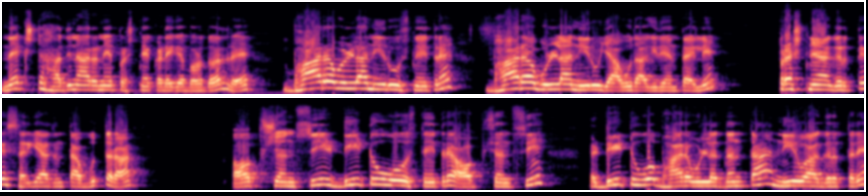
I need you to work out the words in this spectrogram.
ನೆಕ್ಸ್ಟ್ ಹದಿನಾರನೇ ಪ್ರಶ್ನೆ ಕಡೆಗೆ ಬರೋದಾದ್ರೆ, ಭಾರವುಳ್ಳ ನೀರು ಸ್ನೇಹಿತರೆ, ಭಾರವುಳ್ಳ ನೀರು ಯಾವುದಾಗಿದೆ ಅಂತ ಇಲ್ಲಿ ಪ್ರಶ್ನೆ ಆಗಿರುತ್ತೆ. ಸರಿಯಾದಂಥ ಉತ್ತರ option C D two O ಸ್ನೇಹಿತರೆ option C D two O ಭಾರವುಳ್ಳದಂತ ನೀರು ಆಗಿರುತ್ತದೆ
